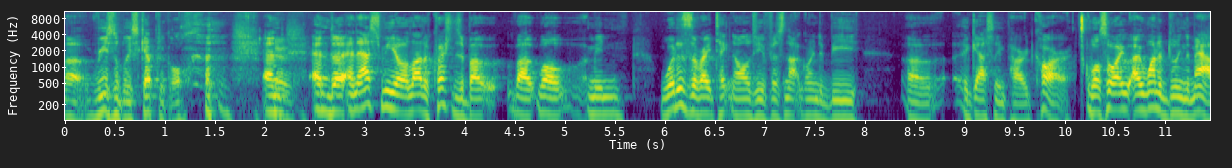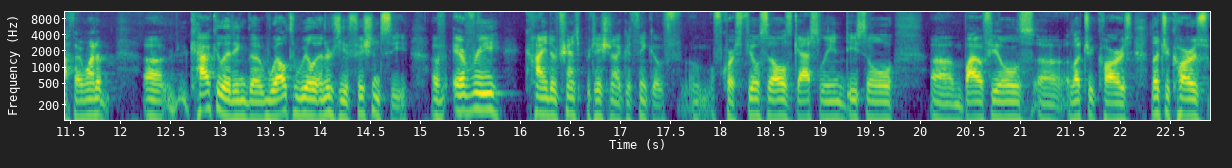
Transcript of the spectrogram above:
uh, reasonably skeptical and, yeah. and, uh, and asked me a lot of questions about, about, well, I mean, what is the right technology if it's not going to be uh, a gasoline powered car. Well, so I, I wound up doing the math. I wound up uh, calculating the well to wheel energy efficiency of every kind of transportation I could think of. Um, of course, fuel cells, gasoline, diesel, um, biofuels, uh, electric cars. Electric cars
